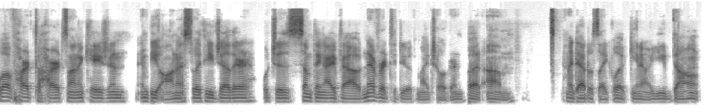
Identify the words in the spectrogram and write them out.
we'll have heart to hearts on occasion and be honest with each other which is something i vowed never to do with my children. But um my dad was like look you know you don't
